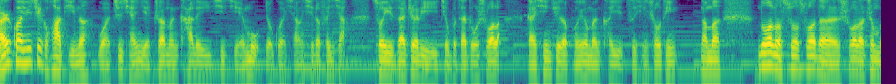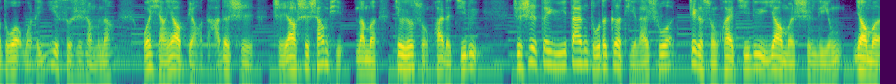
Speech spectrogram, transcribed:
而关于这个话题呢，我之前也专门开了一期节目，有过详细的分享，所以在这里就不再多说了。感兴趣的朋友们可以自行收听。那么啰啰嗦嗦的说了这么多，我的意思是什么呢？我想要表达的是，只要是商品，那么就有损坏的几率。只是对于单独的个体来说，这个损坏几率要么是零，要么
